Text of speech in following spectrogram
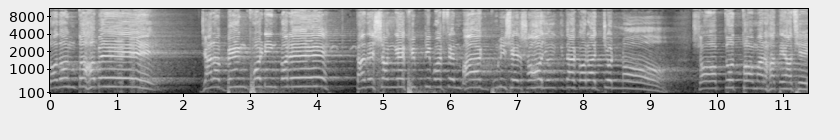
তদন্ত হবে। যারা ব্যাংক ফোর্ডিং করে, তাদের সঙ্গে ফিফটি পার্সেন্ট ভাগ পুলিশের সহযোগিতা করার জন্য। সব তথ্য আমার হাতে আছে।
